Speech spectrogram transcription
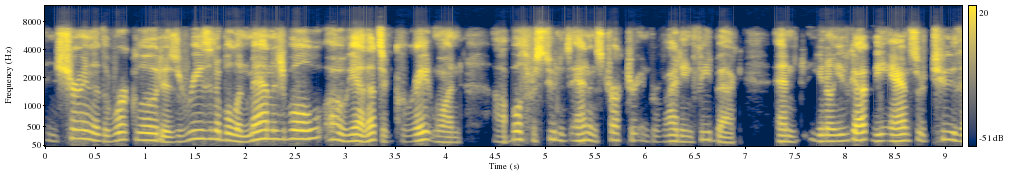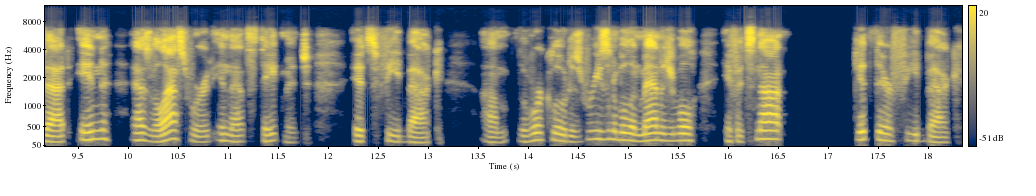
ensuring that the workload is reasonable and manageable. Oh yeah, that's a great one, uh, both for students and instructor in providing feedback. And you know, you've got the answer to that in, as the last word in that statement, it's feedback. Um, the workload is reasonable and manageable. If it's not, get their feedback,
